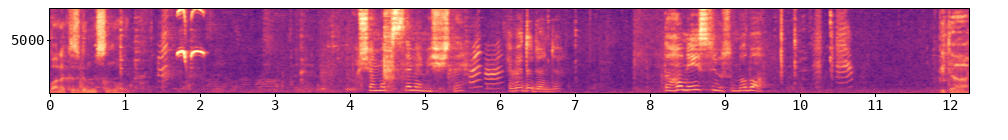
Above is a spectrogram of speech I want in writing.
Bana kızgın mısın oğlum? Boşanmak istememiş işte. Eve de döndü. Daha ne istiyorsun baba? bir daha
